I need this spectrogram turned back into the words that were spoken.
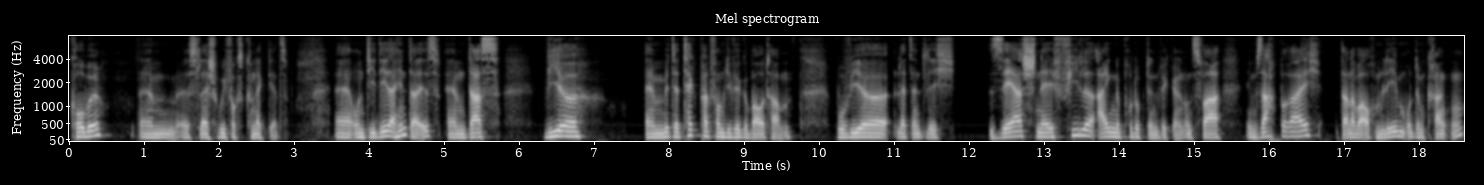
Kobel ähm, slash WeFox Connect jetzt. Äh, und die Idee dahinter ist, ähm, dass wir ähm, mit der Tech-Plattform, die wir gebaut haben, wo wir letztendlich sehr schnell viele eigene Produkte entwickeln. Und zwar im Sachbereich, dann aber auch im Leben und im Kranken.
